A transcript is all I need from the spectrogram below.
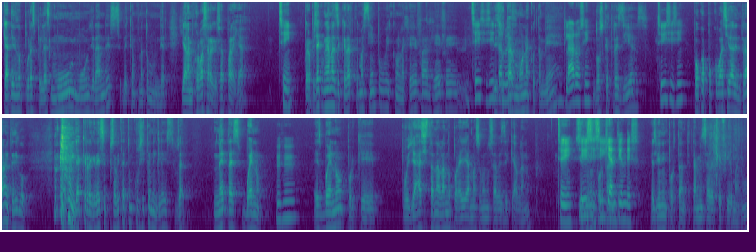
que ha tenido puras peleas muy, muy grandes de campeonato mundial. Y a lo mejor vas a regresar para allá. Sí. Pero pues ya con ganas de quedarte más tiempo, güey, con la jefa, el jefe. Sí, sí, sí, Disfrutar Mónaco también. Claro, sí. Dos que tres días. Sí, sí, sí. Poco a poco vas a ir adentrando y te digo, ya que regrese, pues ahorita un cursito en inglés. O sea, neta es bueno. Es bueno porque, pues ya si están hablando por ahí, ya más o menos sabes de qué hablan, ¿no? Sí, sí, sí, sí, ya entiendes. Es bien importante también saber qué firma, ¿no?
